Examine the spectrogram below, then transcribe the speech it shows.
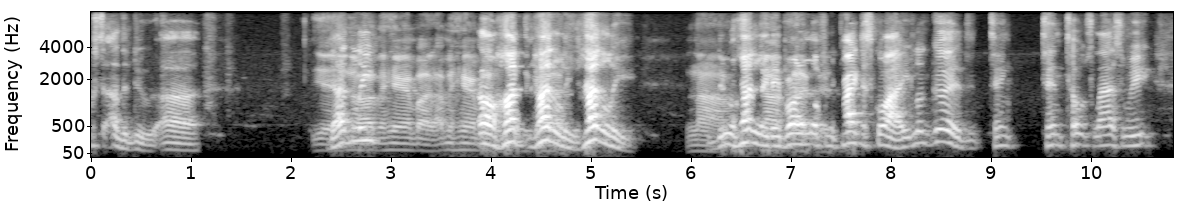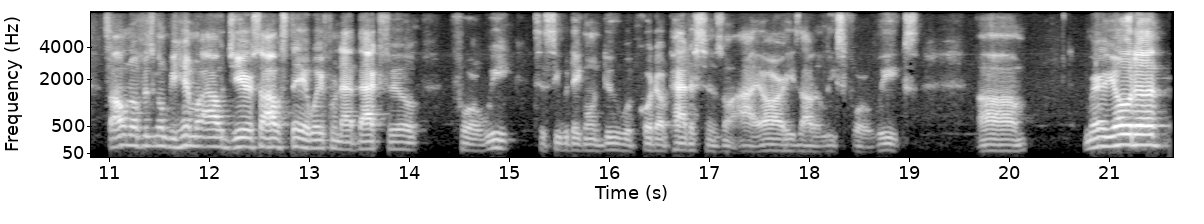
what's the other dude? Uh, yeah, Dudley? No, I've been hearing about it. I've been hearing. oh, about Hunt, this other guy. Huntley, Huntley. Nah, Dude, Huntley, they brought him up for the practice squad. He looked good. 10, 10 totes last week. So I don't know if it's going to be him or Allgeier. So I would stay away from that backfield for a week to see what they're going to do with Cordarrelle Patterson's on IR. He's out at least four weeks. Um, Mariota,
